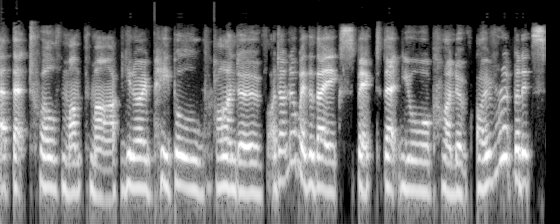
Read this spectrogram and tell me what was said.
at that 12 month mark, you know, people kind of, I don't know whether they expect that you're kind of over it, but it's,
